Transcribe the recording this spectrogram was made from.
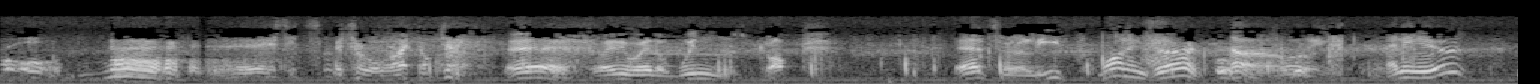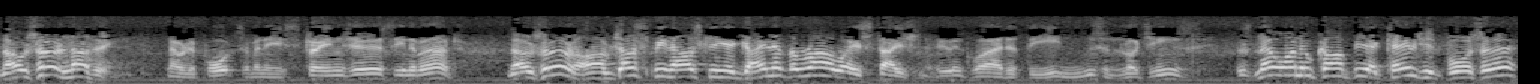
Oh, no. Yes, it's better all right, Doctor. Yes, anyway, the wind's dropped. That's a relief. Morning, sir. No. Any news? No, sir, nothing. No reports of any strangers seen about? No, sir, I've just been asking again at the railway station. Have you inquired at the inns and lodgings? There's no one who can't be accounted for, sir.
